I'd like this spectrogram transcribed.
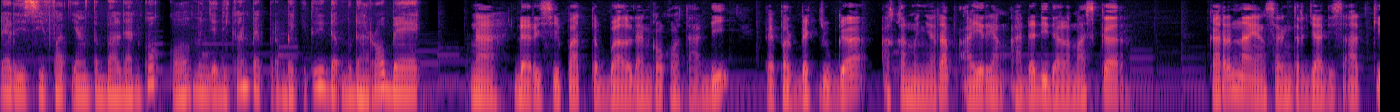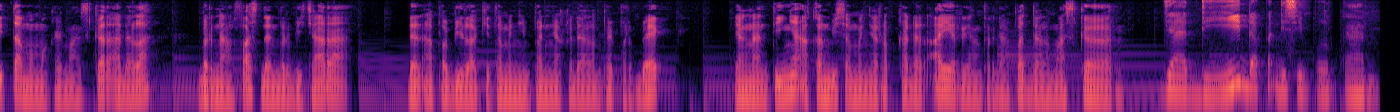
Dari sifat yang tebal dan kokoh menjadikan paper bag itu tidak mudah robek. Nah, dari sifat tebal dan kokoh tadi, paper bag juga akan menyerap air yang ada di dalam masker. Karena yang sering terjadi saat kita memakai masker adalah bernafas dan berbicara. Dan apabila kita menyimpannya ke dalam paper bag, yang nantinya akan bisa menyerap kadar air yang terdapat dalam masker. Jadi dapat disimpulkan,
